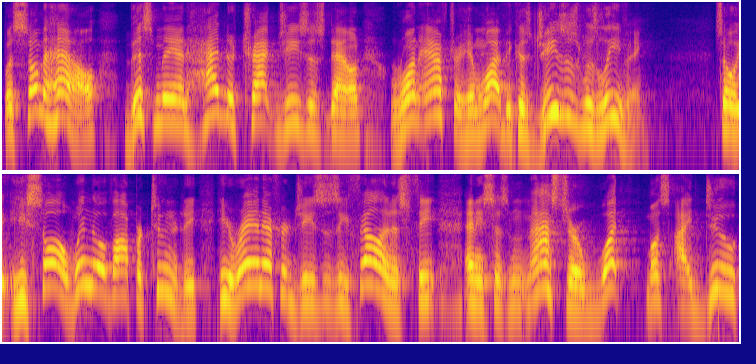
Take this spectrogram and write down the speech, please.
But somehow, this man had to track Jesus down, run after him. Why? Because Jesus was leaving. So he saw a window of opportunity. He ran after Jesus. He fell at his feet and he says, Master, what must I do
